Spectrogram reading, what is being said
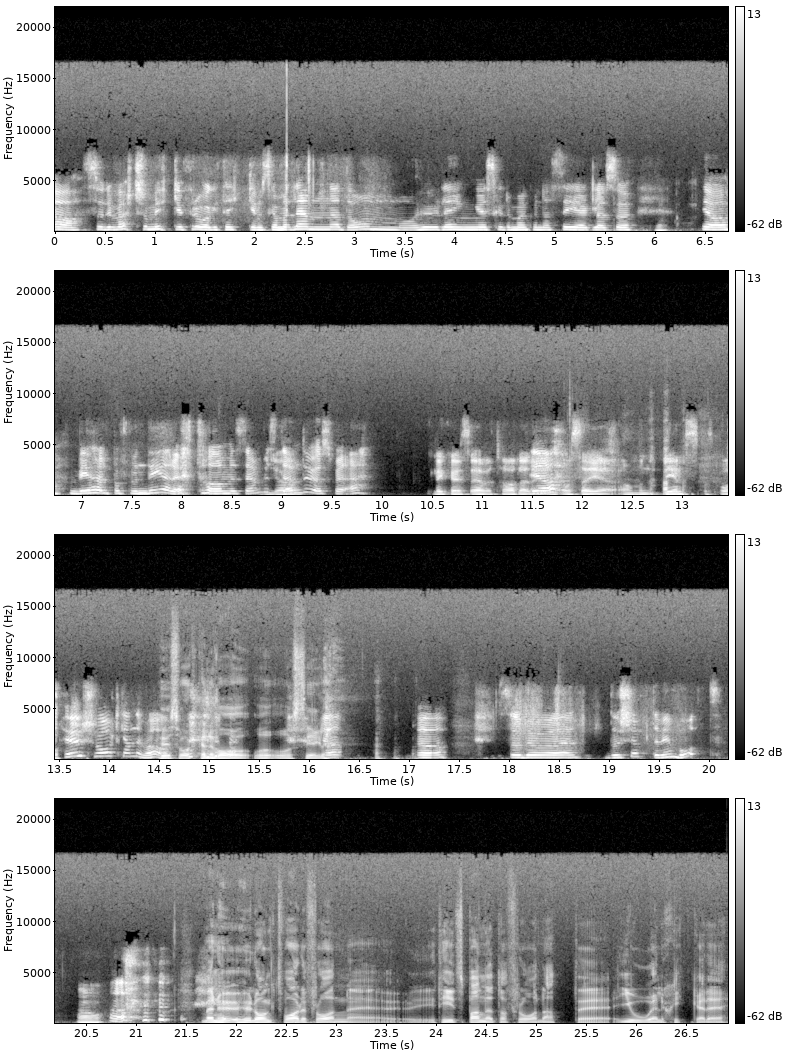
ja, så det vart så mycket frågetecken, ska man lämna dem och hur länge skulle man kunna segla så Ja. ja, vi höll på att fundera ett tag men sen bestämde vi oss för äh, Lyckades övertala dig Ja. och säga ja men det är inte så svårt. hur svårt kan det vara? Hur svårt kan det vara att, att, att segla? Ja. Ja, så då, då köpte vi en båt. Ja. Ja. Men hur, hur långt var det från eh, i tidsspannet då från att eh, Joel skickade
